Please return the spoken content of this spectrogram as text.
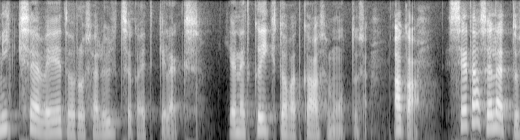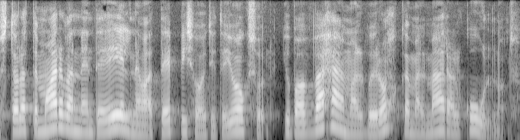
miks see veetoru seal üldse katki läks. ja need kõik toovad kaasa muutuse. aga seda seletust te olete, ma arvan, nende eelnevate episoodide jooksul juba vähemal või rohkemal määral kuulnud.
